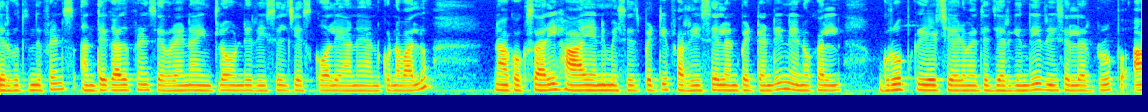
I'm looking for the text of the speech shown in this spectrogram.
జరుగుతుంది ఫ్రెండ్స్. అంతేకాదు ఫ్రెండ్స్ ఎవరైనా ఇంట్లో ఉండి రీసేల్ చేసుకోవాలి అని అనుకున్న వాళ్ళు నాకు ఒకసారి హాయ్ అని మెసేజ్ పెట్టి ఫర్ రీసేల్ అని పెట్టండి. నేను ఒక గ్రూప్ క్రియేట్ చేయడం అయితే జరిగింది. Reseller group. ఆ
